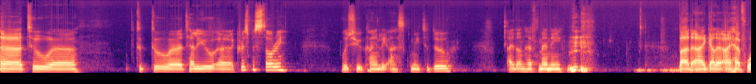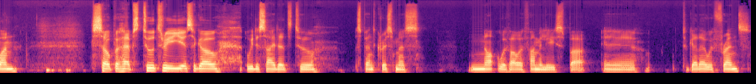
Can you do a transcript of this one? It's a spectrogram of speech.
uh, to uh, to to uh, tell you a Christmas story, which you kindly asked me to do. I don't have many, but I gotta. I have one. So perhaps two, three years ago, we decided to spend Christmas not with our families, but uh, together with friends.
